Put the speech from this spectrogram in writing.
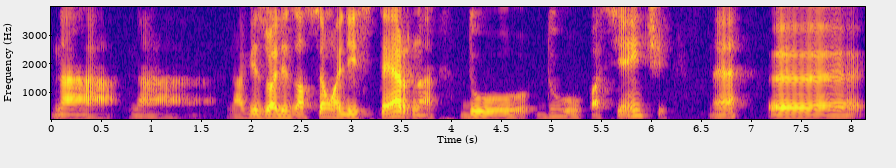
na, na, na visualização ali externa do, do paciente, né, uh,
